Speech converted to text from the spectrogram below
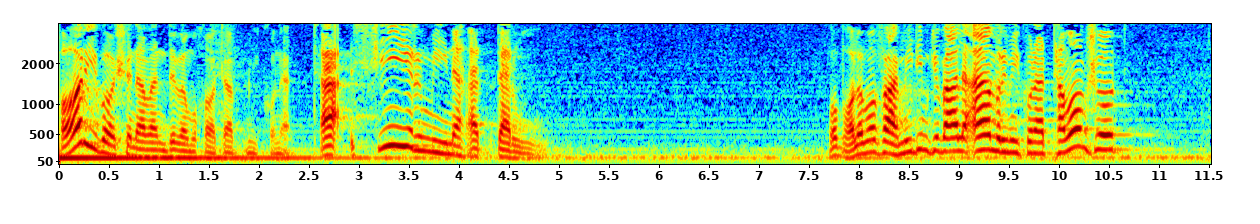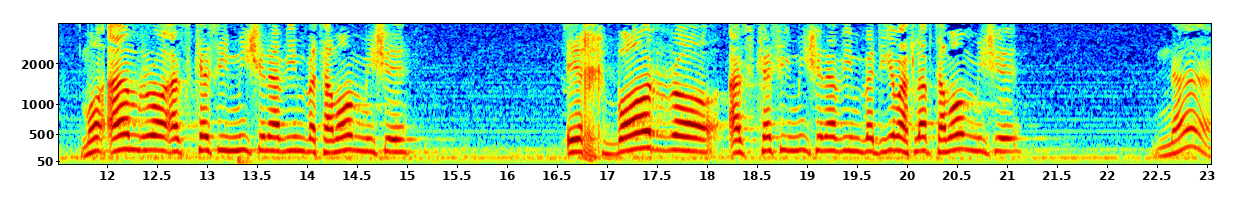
کاری با شنونده و مخاطب می کند تأثیر می نهد در او. خب حالا ما فهمیدیم که بله امر می کند تمام شد. ما امر را از کسی میشنویم و تمام میشه. اخبار را از کسی میشنویم و دیگه مطلب تمام میشه. نه.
